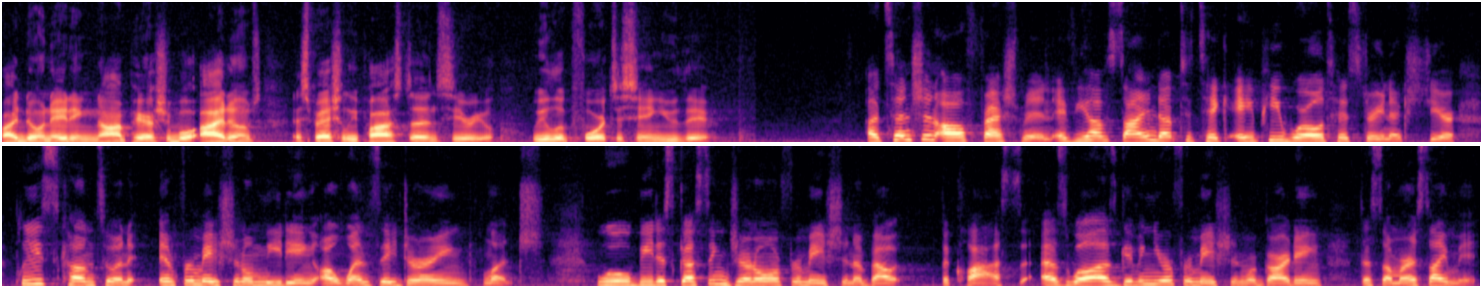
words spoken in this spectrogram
by donating non-perishable items, especially pasta and cereal. We look forward to seeing you there. Attention all freshmen, if you have signed up to take AP World History next year, please come to an informational meeting on Wednesday during lunch. We will be discussing general information about the class, as well as giving you information regarding the summer assignment.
